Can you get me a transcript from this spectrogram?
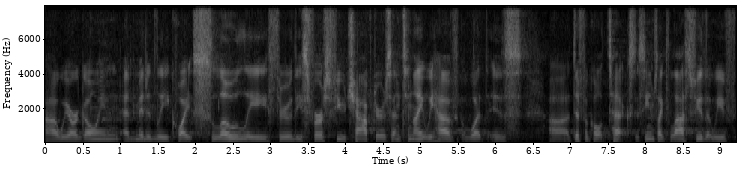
Uh, we are going, admittedly, quite slowly through these first few chapters. And tonight we have what is uh, a difficult text. It seems like the last few that we've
